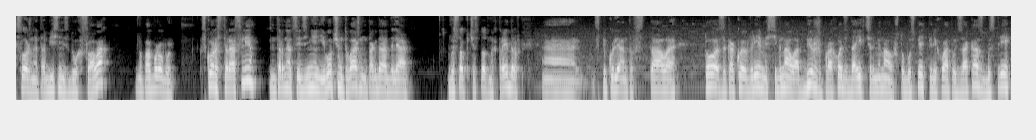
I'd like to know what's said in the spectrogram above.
Сложно это объяснить в двух словах, но попробую. Скорости росли, интернет-соединений. И, в общем-то, важным тогда для высокочастотных трейдеров, э, спекулянтов стало то, за какое время сигнал от биржи проходит до их терминалов, чтобы успеть перехватывать заказ быстрее,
